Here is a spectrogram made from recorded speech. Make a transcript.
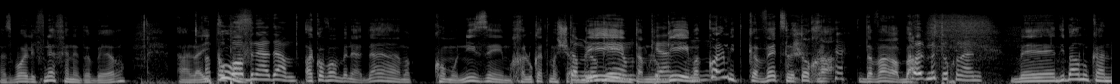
אז בואי לפני כן נדבר על העיכוב. אפרופו בני אדם. אפרופו בני אדם, הקומוניזם, חלוקת משאבים, תמלוגים, תמלוגים, כן. הכל מתכווץ לתוך הדבר הבא. הכל מתוכנן. דיברנו כאן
